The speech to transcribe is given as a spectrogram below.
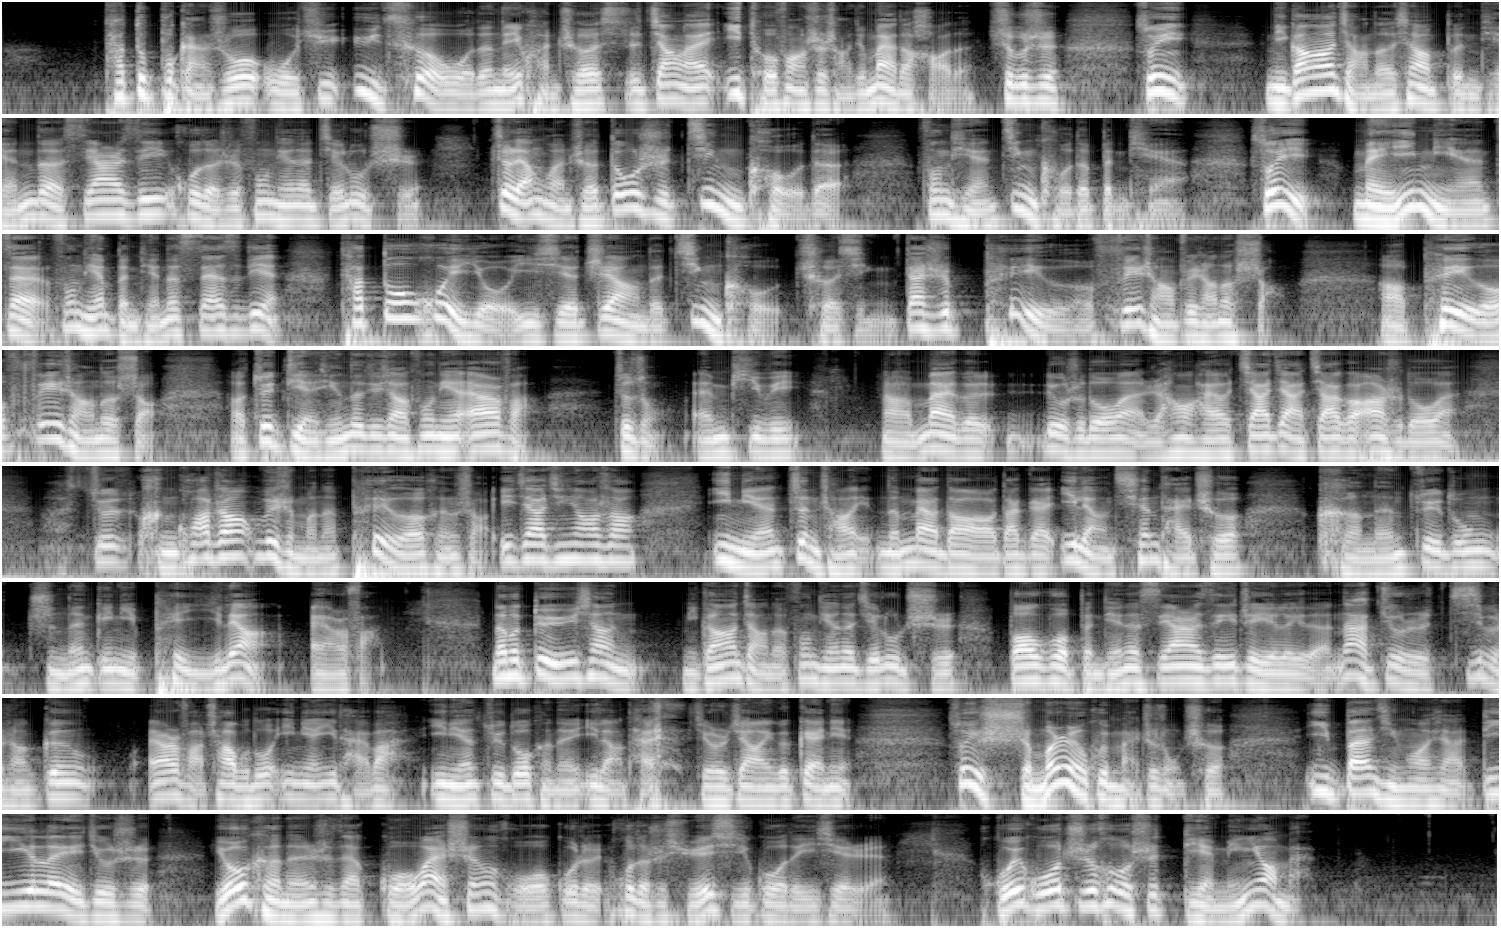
他都不敢说，我去预测我的哪款车是将来一投放市场就卖得好的，是不是？所以你刚刚讲的像本田的 CRZ 或者是丰田的捷路驰这两款车都是进口的丰田，进口的本田，所以每一年在丰田、本田的 4S 店，它都会有一些这样的进口车型，但是配额非常非常的少啊，配额非常的少啊。最典型的就像丰田埃尔法这种 MPV 啊，卖个六十多万，然后还要加价加个二十多万。就是很夸张，为什么呢？配额很少，一家经销商一年正常能卖到大概一两千台车，可能最终只能给你配一辆埃尔法。那么对于像你刚刚讲的丰田的捷路驰，包括本田的 CRZ 这一类的，那就是基本上跟埃尔法差不多，一年一台吧，一年最多可能一两台，就是这样一个概念。所以什么人会买这种车？一般情况下，第一类就是有可能是在国外生活或者或者是学习过的一些人，回国之后是点名要买。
